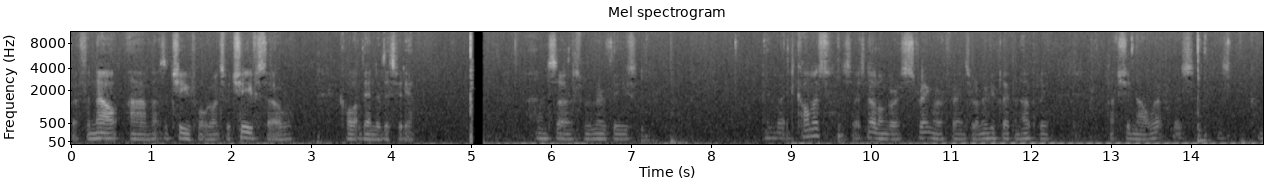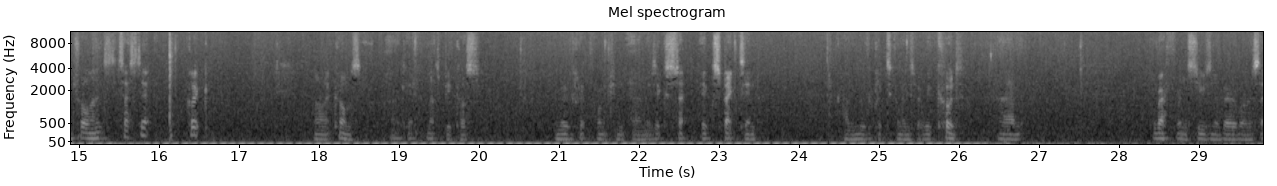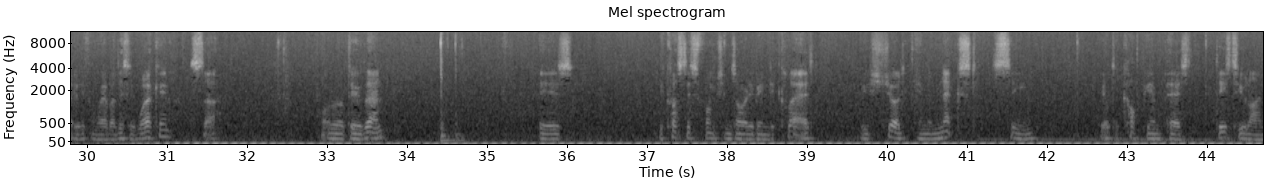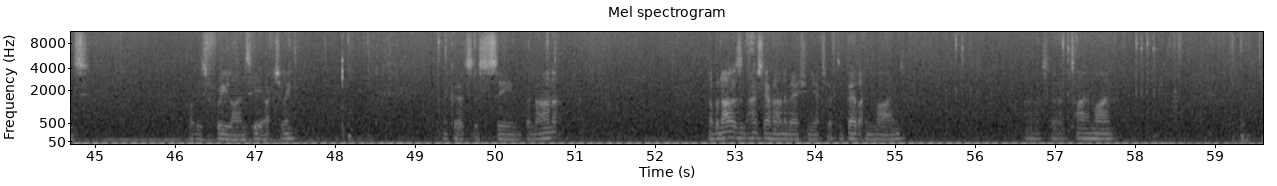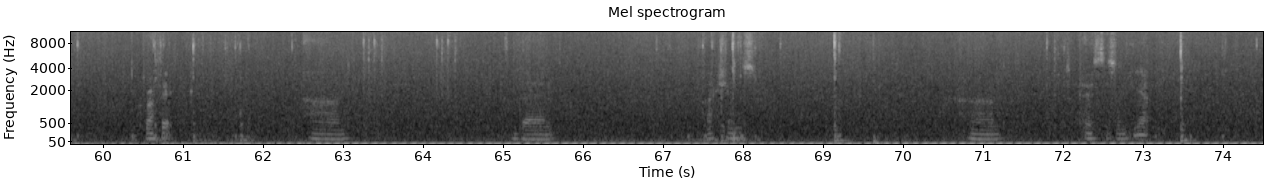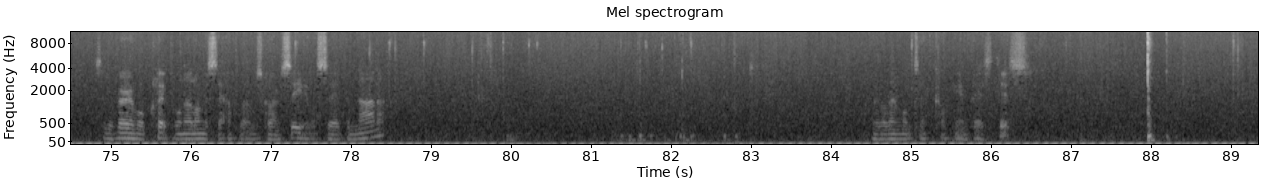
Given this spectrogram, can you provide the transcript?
But for now, um, that's achieved what we want to achieve, so we'll call it the end of this video. And so let's remove these inverted commas, so it's no longer a string, we're referring to a movie clip, and hopefully that should now work us. Let's control and enter to test it. Click. And it comes. Okay, that's because the movie clip function um, is expecting a movie clip to come into it. We could um, reference using a variable in a slightly different way, but this is working. So what we'll do then is because this function's already been declared, we should in the next scene be able to copy and paste these two lines, or these three lines here actually. I go to the scene banana. Now banana doesn't actually have an animation yet, so we have to bear that in mind. Uh, so timeline, graphic, and then actions. Just paste this in here. So the variable clip will no longer say apple underscore MC, it will say banana. We will then want to copy and paste this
